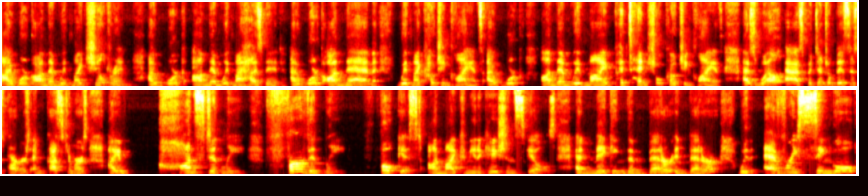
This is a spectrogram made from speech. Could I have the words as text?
I work on them with my children. I work on them with my husband. I work on them with my coaching clients. I work on them with my potential coaching clients, as well as potential business partners and customers. I am constantly, fervently focused on my communication skills and making them better and better with every single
